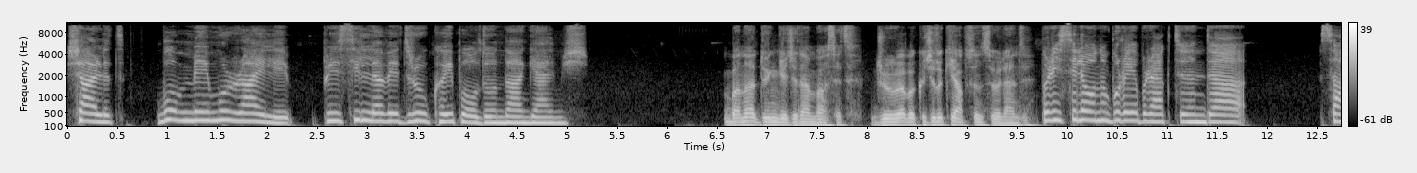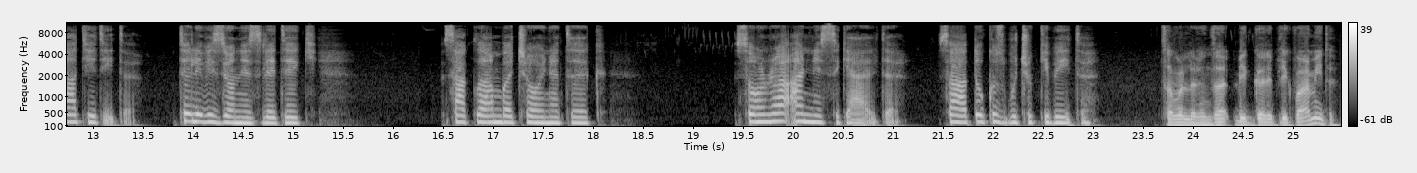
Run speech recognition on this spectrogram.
Charlotte, bu memur Riley, Priscilla ve Drew kayıp olduğundan gelmiş. Bana dün geceden bahset. Drew'a bakıcılık yaptığın söylendi. Priscilla onu buraya bıraktığında saat yediydi. Televizyon izledik. Saklambaç oynadık. Sonra annesi geldi. Saat dokuz buçuk gibiydi. Tavırlarında bir gariplik var mıydı?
